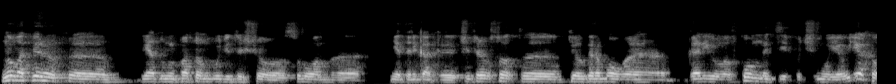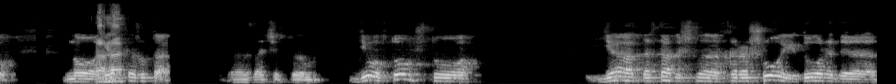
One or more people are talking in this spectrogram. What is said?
ну, во-первых, э, я думаю, потом будет еще слон, э, нет, или как, 400-килограммовая горилла в комнате, почему я уехал. Но ага. я скажу так, Э, значит, эм, дело в том, что я достаточно хорошо и дорого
